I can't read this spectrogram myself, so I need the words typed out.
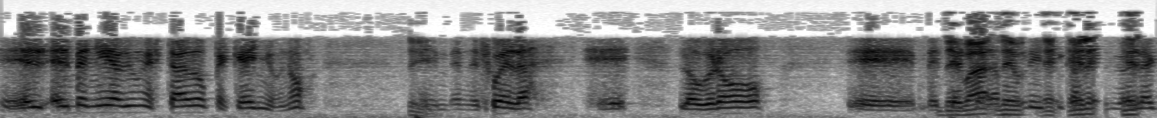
él, él venía de un estado pequeño, ¿no? Sí. En Venezuela, eh, logró eh, meterse va- a la de- política, él- siendo él-.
